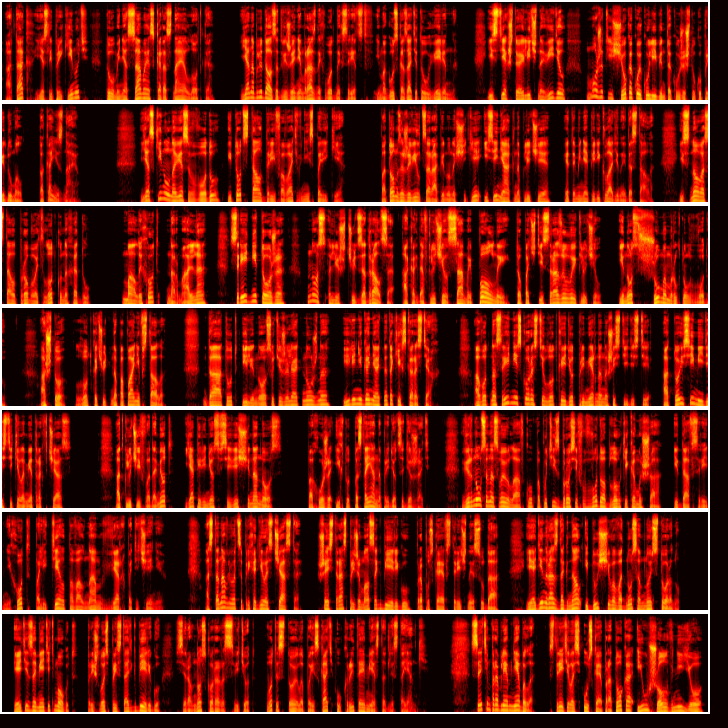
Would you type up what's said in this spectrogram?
А так, если прикинуть, то у меня самая скоростная лодка. Я наблюдал за движением разных водных средств и могу сказать это уверенно. Из тех, что я лично видел, может, еще какой кулибин такую же штуку придумал. Пока не знаю. Я скинул навес в воду, и тот стал дрейфовать вниз по реке. Потом заживил царапину на щеке и синяк на плече. Это меня перекладиной достало. И снова стал пробовать лодку на ходу. Малый ход – нормально. Средний тоже. Нос лишь чуть задрался, а когда включил самый полный, то почти сразу выключил, и нос с шумом рухнул в воду. А что, лодка чуть на попа не встала. Да, тут или нос утяжелять нужно, или не гонять на таких скоростях. А вот на средней скорости лодка идет примерно на 60, а то и 70 километрах в час. Отключив водомет, я перенес все вещи на нос. Похоже, их тут постоянно придется держать. Вернулся на свою лавку, по пути сбросив в воду обломки камыша и, дав средний ход, полетел по волнам вверх по течению. Останавливаться приходилось часто. Шесть раз прижимался к берегу, пропуская встречные суда, и один раз догнал идущего в одну со мной сторону. Эти заметить могут. Пришлось пристать к берегу, все равно скоро рассветет. Вот и стоило поискать укрытое место для стоянки. С этим проблем не было. Встретилась узкая протока и ушел в нее,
